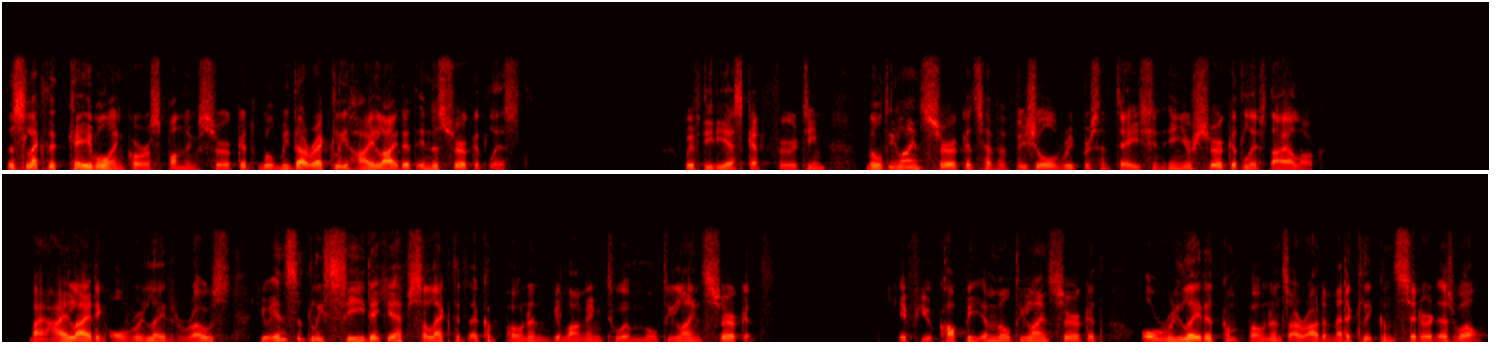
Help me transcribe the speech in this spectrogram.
the selected cable and corresponding circuit will be directly highlighted in the circuit list. With DDS-CAD13, multi-line circuits have a visual representation in your circuit list dialog. By highlighting all related rows, you instantly see that you have selected a component belonging to a multi-line circuit. If you copy a multi-line circuit, all related components are automatically considered as well.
